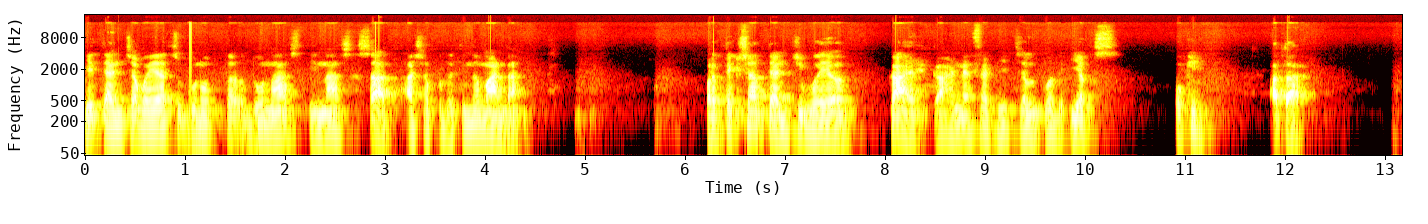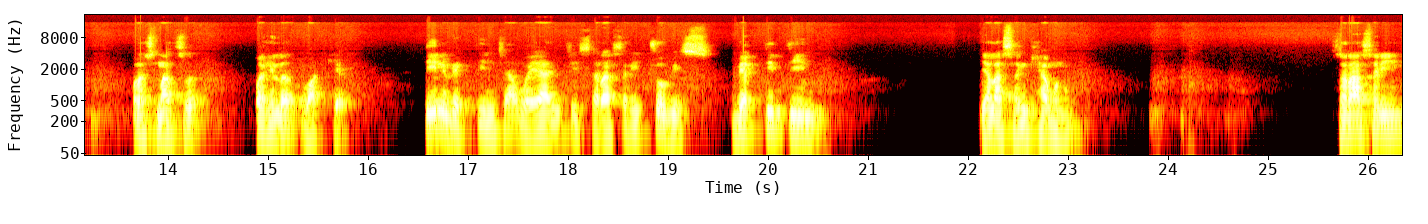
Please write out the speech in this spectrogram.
हे त्यांच्या वयाचं गुणोत्तर दोनास तीनास सात अशा पद्धतीनं मांडा. प्रत्यक्षात त्यांची वय काय काढण्यासाठी चलपद यक्स. ओके? आता प्रश्नाचं पहिलं वाक्य. तीन व्यक्तींच्या वयांची सरासरी चोवीस. व्यक्ती तीन. याला संख्या म्हणू. सरासरी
